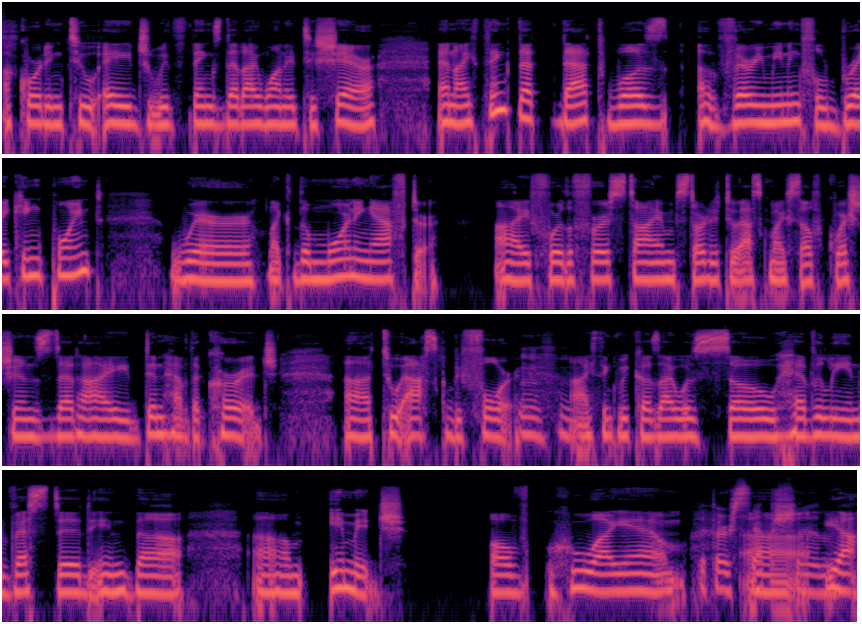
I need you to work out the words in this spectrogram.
according to age with things that I wanted to share. And I think that that was a very meaningful breaking point where, like, the morning after, I, for the first time, started to ask myself questions that I didn't have the courage uh, to ask before. Mm-hmm. I think because I was so heavily invested in the um, image of who I am. The perception. Uh, yeah.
